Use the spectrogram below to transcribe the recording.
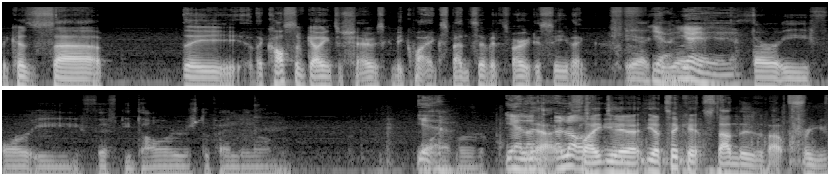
because uh, the the cost of going to shows can be quite expensive. It's very deceiving. yeah, it yeah, be, like, yeah, yeah, yeah, yeah. 30 40 50 dollars depending on Yeah, whatever. yeah. Like yeah, a lot it's of like your your ticket standard is about three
